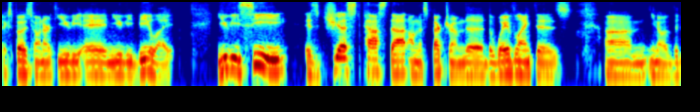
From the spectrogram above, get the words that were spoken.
exposed to on Earth UVA and UVB light. UVC is just past that on the spectrum. The the wavelength is, um, you know, the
